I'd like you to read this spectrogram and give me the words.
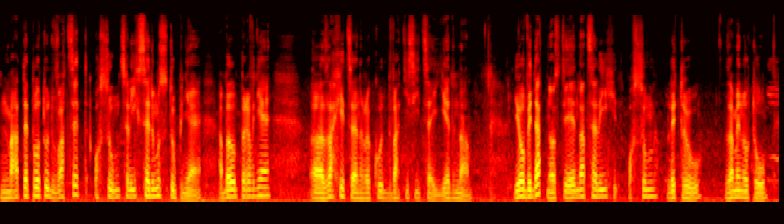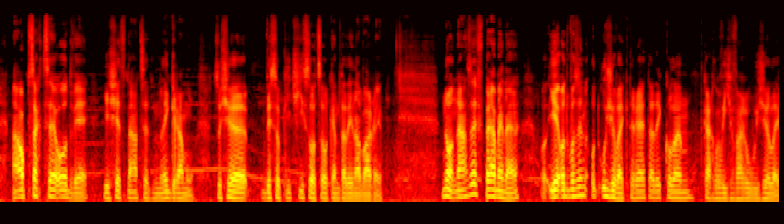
Má teplotu 28,7 stupně a byl prvně uh, zachycen roku 2001. Jeho vydatnost je 1,8 litrů za minutu a obsah CO2 je 1600 mg, což je vysoký číslo celkem tady na Vary. No, název pramene je odvozen od užovek, které tady kolem Karlových varů žily.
